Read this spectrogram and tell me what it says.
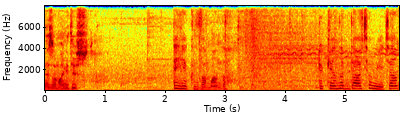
Ne zaman gidiyorsun? En yakın zamanda. Dükkanı bir daha açamayacağım.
